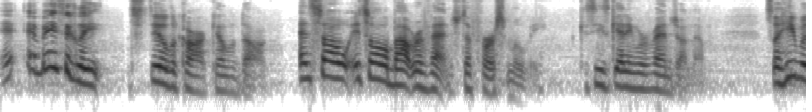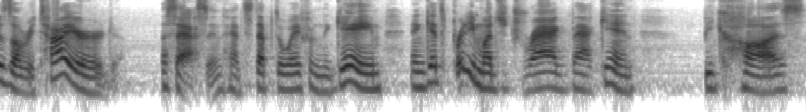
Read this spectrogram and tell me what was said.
and basically steal the car, kill the dog. And so it's all about revenge, the first movie, because he's getting revenge on them. So he was a retired assassin, had stepped away from the game, and gets pretty much dragged back in because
